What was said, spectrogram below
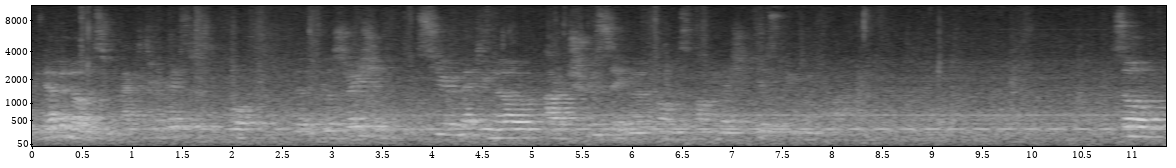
We never know this in practice, but let's just, for the illustration, assume that we know our true sigma from this population is 3.5. So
